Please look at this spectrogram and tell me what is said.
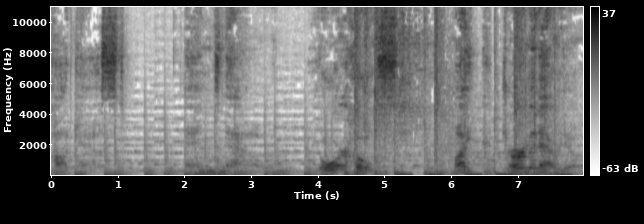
podcast. And now, your host, Mike Germinario.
